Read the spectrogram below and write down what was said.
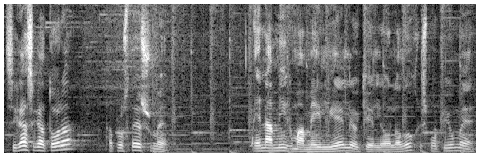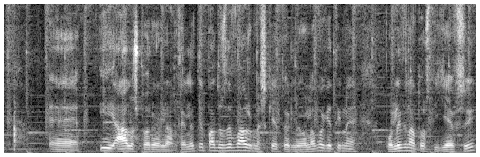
σιγά σιγά τώρα θα προσθέσουμε ένα μείγμα με ηλιέλαιο και ελαιόλαδο, χρησιμοποιούμε ε, ή άλλο σπορέλαιο αν θέλετε, πάντως δεν βάζουμε σκέτο ελαιόλαδο γιατί είναι πολύ δυνατό στη γεύση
